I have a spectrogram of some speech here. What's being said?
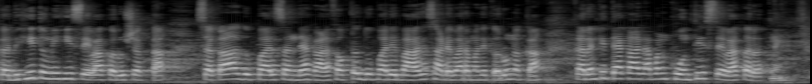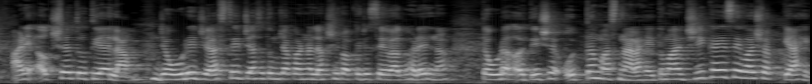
कधीही तुम्ही ही सेवा करू शकता. सकाळ दुपार संध्याकाळ. फक्त दुपारी बारा ते साडेबारामध्ये करू नका. कारण की त्या काळात आपण कोणतीच सेवा करत नाही. आणि अक्षय तृतीयाला जेवढी जास्तीत जास्त तुमच्याकडनं लक्ष्मीप्राप्तीची सेवा घडेल ना तेवढं अतिशय उत्तम असणार आहे. तुम्हाला जी काही सेवा शक्य आहे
